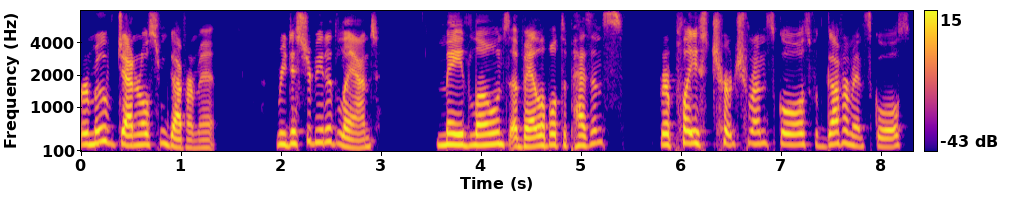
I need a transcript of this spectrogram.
removed generals from government, redistributed land, made loans available to peasants, replaced church run schools with government schools.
